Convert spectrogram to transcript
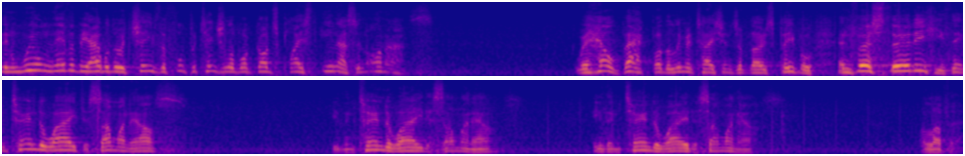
then we'll never be able to achieve the full potential of what God's placed in us and on us. We're held back by the limitations of those people. And verse 30, he then turned away to someone else. He then turned away to someone else. He then turned away to someone else. I love that.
